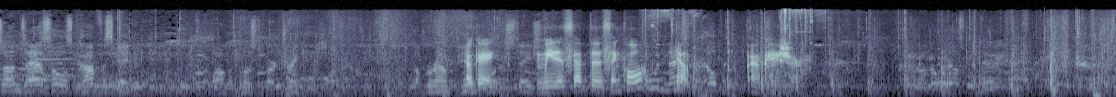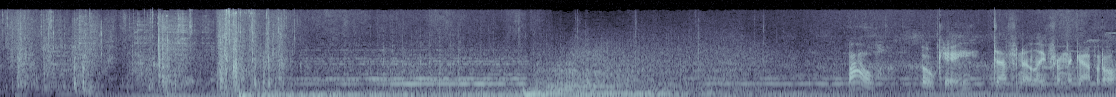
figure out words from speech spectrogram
Sons assholes confiscated them, along with most of our drinking water. Up around Okay, Pinwater Station. meet us at the sinkhole? Yep. ask for help anymore. Okay, sure. Okay. Definitely from the capital.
